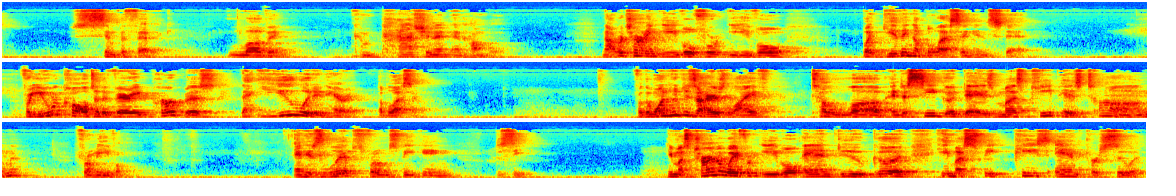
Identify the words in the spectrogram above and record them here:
sympathetic loving compassionate and humble not returning evil for evil but giving a blessing instead for you were called to the very purpose that you would inherit a blessing. For the one who desires life to love and to see good days must keep his tongue from evil and his lips from speaking deceit. He must turn away from evil and do good. He must speak peace and pursue it.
